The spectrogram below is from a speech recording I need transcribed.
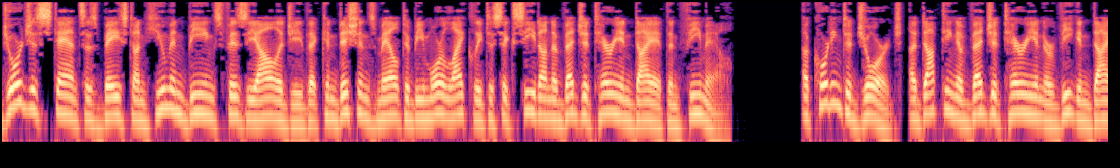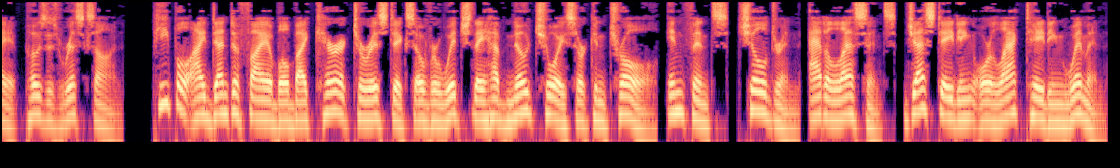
George's stance is based on human beings' physiology that conditions male to be more likely to succeed on a vegetarian diet than female. According to George, adopting a vegetarian or vegan diet poses risks on people identifiable by characteristics over which they have no choice or control, infants, children, adolescents, gestating or lactating women,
